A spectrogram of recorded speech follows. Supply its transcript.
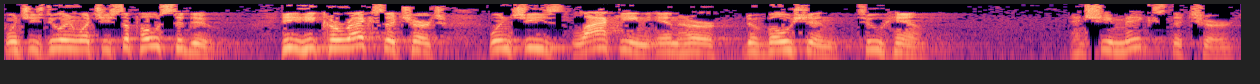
when she's doing what she's supposed to do. He, he corrects the church when she's lacking in her devotion to him. And she makes the church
